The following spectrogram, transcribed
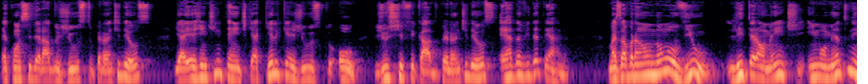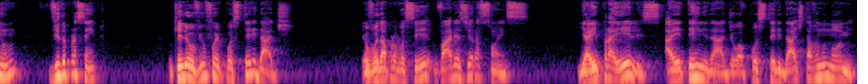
é considerado justo perante Deus, e aí a gente entende que aquele que é justo ou justificado perante Deus herda a vida eterna. Mas Abraão não ouviu, literalmente, em momento nenhum, vida para sempre. O que ele ouviu foi posteridade. Eu vou dar para você várias gerações. E aí, para eles, a eternidade ou a posteridade estava no nome.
